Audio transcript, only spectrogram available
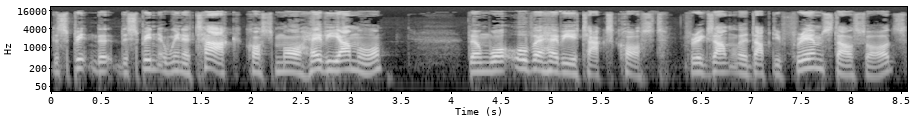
the spin, the, the spin to win attack costs more heavy ammo than what other heavy attacks cost. For example, adaptive frame style swords,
